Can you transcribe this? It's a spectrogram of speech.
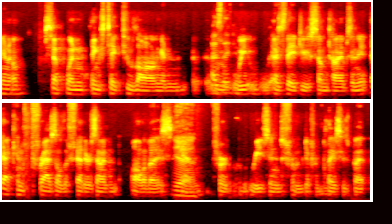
You know, except when things take too long, and As they do. we as they do sometimes, and it, that can frazzle the feathers on all of us. Yeah. for reasons from different places, but.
